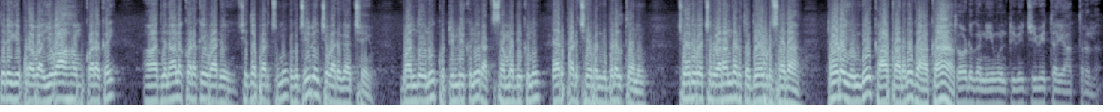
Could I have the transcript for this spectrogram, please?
తిరిగి ప్రభ వివాహం కొరకై ఆ దినాల కొరకై వారిని సిద్ధపరచము. జీవించే వారిగా చేయం. బంధువులు కుటుంబీకులు రక్త సంబంధికులు ఏర్పాటు చేయబడిన బిడలతోను చేరి వచ్చిన వారందరితో దేవుడు సదా తోడయుండి కాపాడను గాక. తోడుగా నీవుంటివి జీవిత యాత్రలు.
